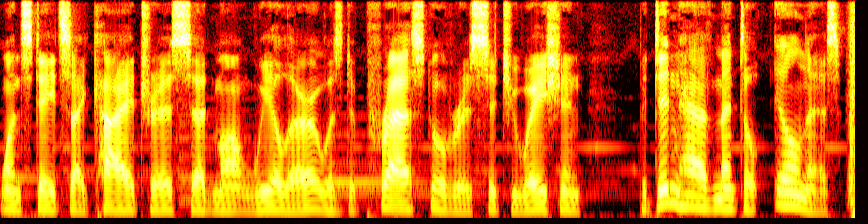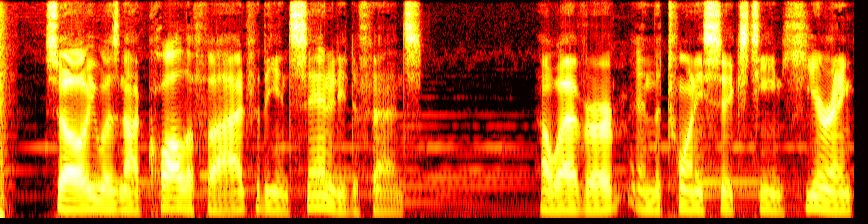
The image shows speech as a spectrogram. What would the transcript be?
One state psychiatrist said Montwheeler was depressed over his situation but didn't have mental illness, so he was not qualified for the insanity defense. However, in the 2016 hearing,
